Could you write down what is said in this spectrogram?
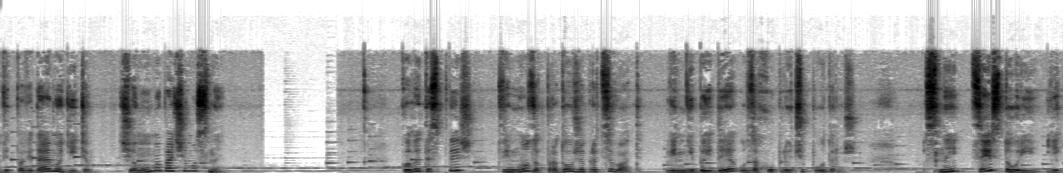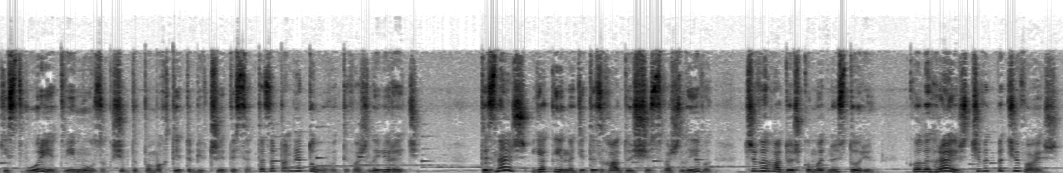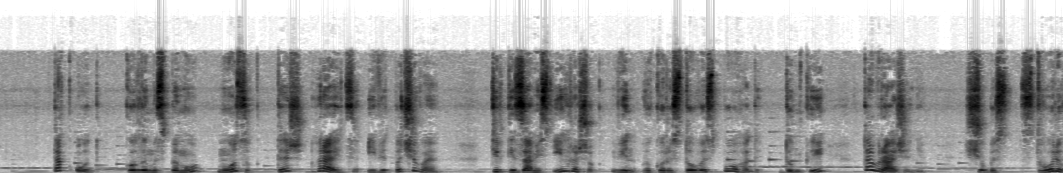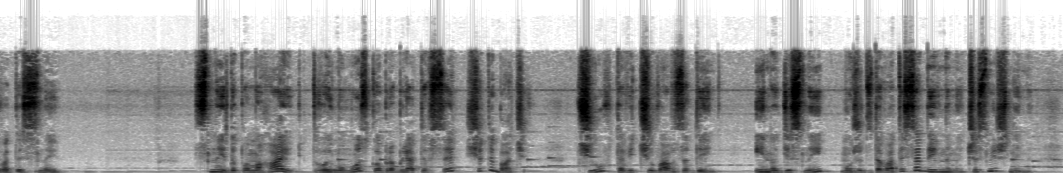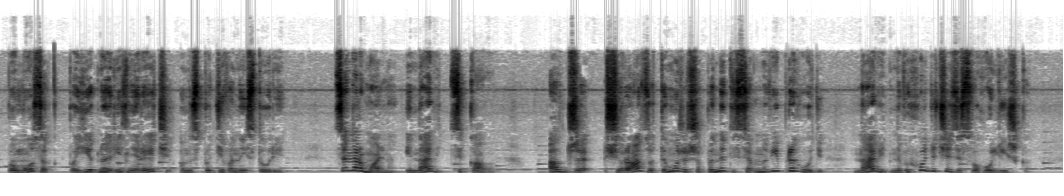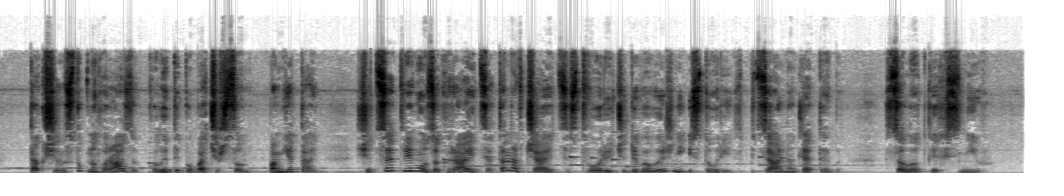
відповідаємо дітям, чому ми бачимо сни. Коли ти спиш, твій мозок продовжує працювати. Він ніби йде у захоплюючу подорож. Сни це історії, які створює твій мозок, щоб допомогти тобі вчитися та запам'ятовувати важливі речі. Ти знаєш, як іноді ти згадуєш щось важливе чи вигадуєш комедну історію, коли граєш чи відпочиваєш? Так от, коли ми спимо, мозок теж грається і відпочиває. Тільки замість іграшок він використовує спогади, думки та враження, щоб створювати сни. Сни допомагають твоєму мозку обробляти все, що ти бачив, чув та відчував за день. Іноді сни можуть здаватися дивними чи смішними, бо мозок поєднує різні речі у несподівані історії. Це нормально і навіть цікаво. Адже щоразу ти можеш опинитися в новій пригоді, навіть не виходячи зі свого ліжка. Так що наступного разу, коли ти побачиш сон, пам'ятай, що це твій мозок грається та навчається, створюючи дивовижні історії спеціально для тебе. Солодких снів.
